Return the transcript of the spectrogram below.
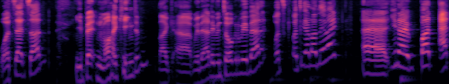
what's that, son? You betting my kingdom? Like, uh, without even talking to me about it? What's, what's going on there, mate? Uh, you know, but at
